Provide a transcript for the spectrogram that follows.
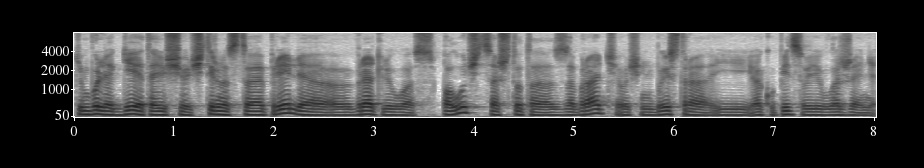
тем более, где это еще, 14 апреля, э, вряд ли у вас получится что-то забрать очень быстро и окупить свои вложения.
